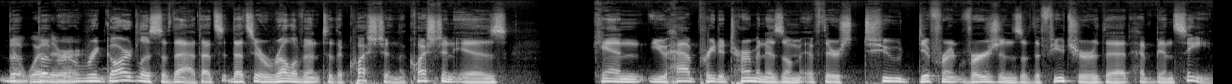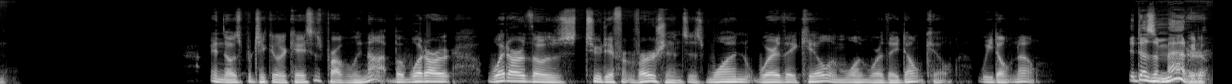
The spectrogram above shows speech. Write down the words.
But, but regardless of that, that's that's irrelevant to the question. The question is, can you have predeterminism if there's two different versions of the future that have been seen? In those particular cases, probably not. But what are what are those two different versions? Is one where they kill and one where they don't kill? We don't know. It doesn't matter.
